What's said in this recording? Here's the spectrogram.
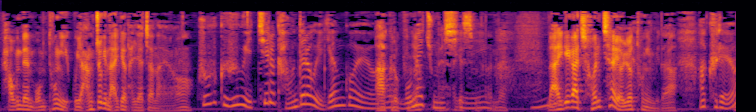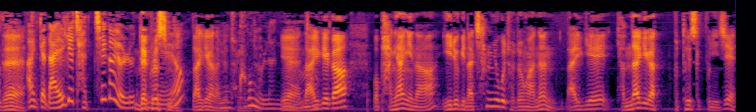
가운데는 몸통이 있고 양쪽에 날개가 달렸잖아요. 그, 그 위치를 가운데라고 얘기한 거예요. 아, 그렇군요. 몸의 중심. 네, 알겠습니다. 네. 음. 날개가 전체가 연료통입니다. 아, 그래요? 네. 아, 그러니까 날개 자체가 연료통이에요? 네, 그렇습니다. 날개가 연료통입니다. 어, 그건 몰랐네요. 예, 날개가 뭐 방향이나 이륙이나 착륙을 조정하는 날개에 견날개가 붙어 있을 뿐이지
